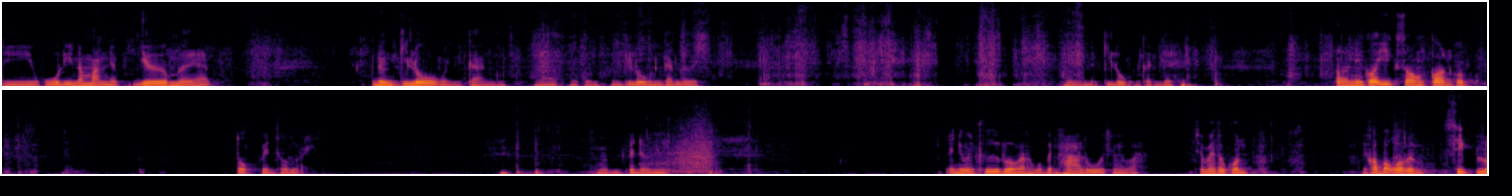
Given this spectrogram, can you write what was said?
นี่โอ้โหนี่น้ำมันเนี่ยเยิ้มเลยครับหนึ่งกิโลเหมือนกันนะครับทุกคนหนึ่งกิโลเหมือนกันเลยนี่หนึ่งกิโลเหมือนกันเลยอันนี้ก็อีกสองก้อนก็ ตกเป็นเท่าไหร่ มันเป็นเดี๋ยวนี้ไอ้นี่มันคือรวมกันทั้งหมดเป็นห้าโลใช่ไหมวะใช่ไหมทุกคนเขาบอกว่าเป็นสิบโล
